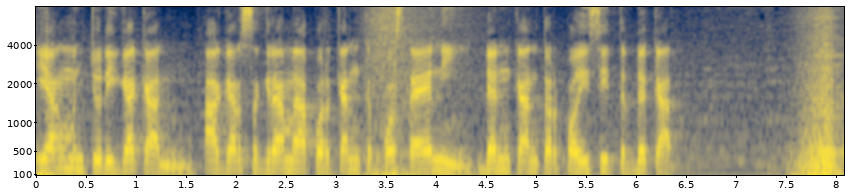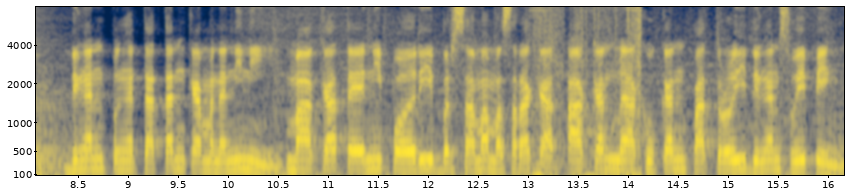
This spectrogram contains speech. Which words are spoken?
yang mencurigakan agar segera melaporkan ke pos TNI dan kantor polisi terdekat. Dengan pengetatan keamanan ini, maka TNI Polri bersama masyarakat akan melakukan patroli dengan sweeping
